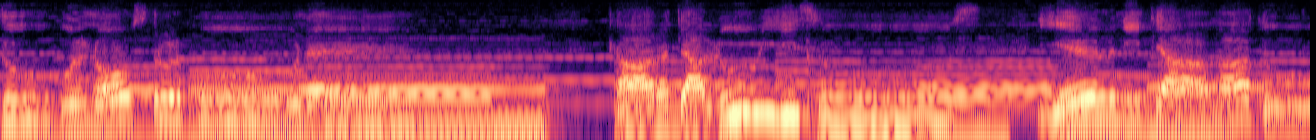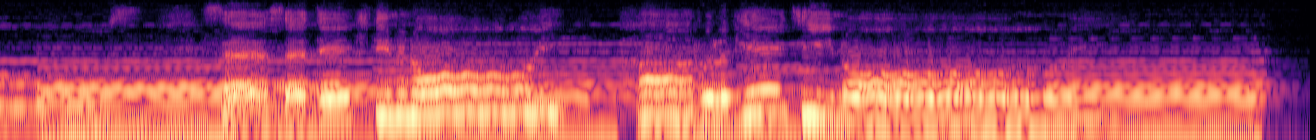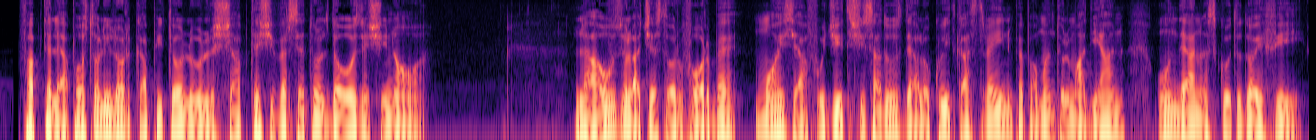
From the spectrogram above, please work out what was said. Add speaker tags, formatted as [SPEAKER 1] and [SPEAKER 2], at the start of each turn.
[SPEAKER 1] Duhul nostru pune. Cartea lui Isus, El ni te-a adus, Să sădești
[SPEAKER 2] Faptele Apostolilor, capitolul 7 și versetul 29 La auzul acestor vorbe, Moise a fugit și s-a dus de a locuit ca străin pe pământul Madian, unde a născut doi fii.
